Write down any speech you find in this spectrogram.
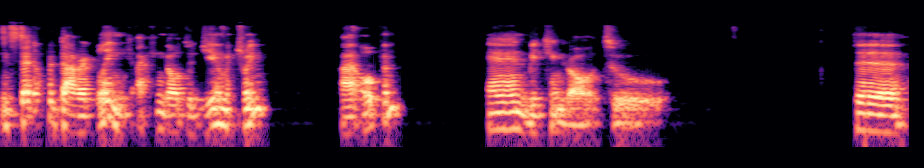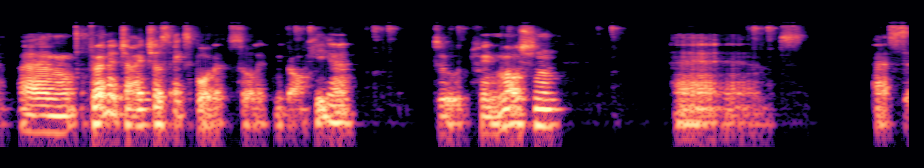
instead of a direct link, I can go to geometry, uh, open, and we can go to the um, furniture I just exported. So let me go here to Twinmotion and assets.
